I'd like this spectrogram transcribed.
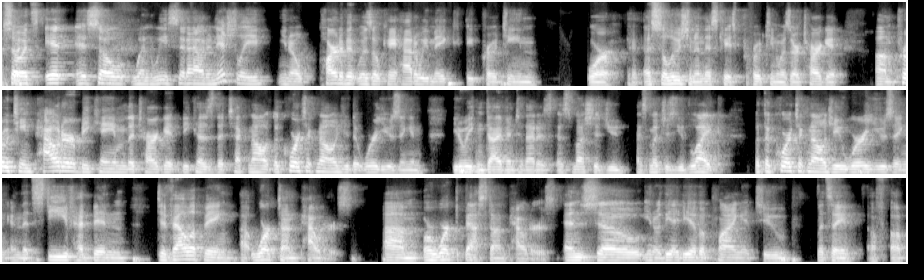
So it's it so when we set out initially you know part of it was okay how do we make a protein or a solution? In this case protein was our target. Um, protein powder became the target because the technology the core technology that we're using and you know we can dive into that as, as much as you as much as you'd like but the core technology we're using and that steve had been developing uh, worked on powders um, or worked best on powders. And so, you know, the idea of applying it to, let's say, a, a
